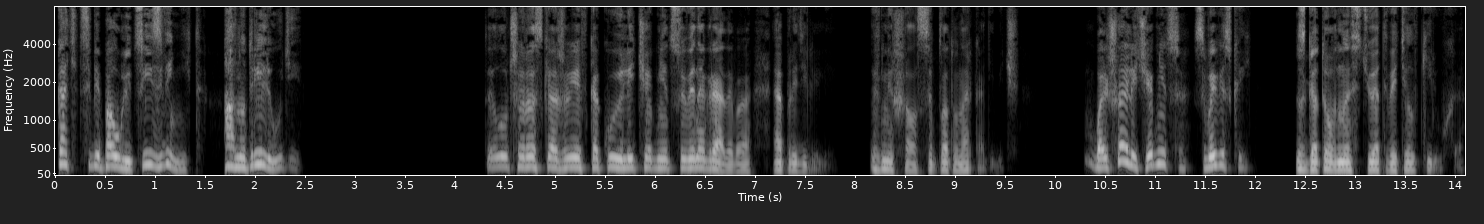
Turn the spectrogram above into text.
Катит себе по улице и звенит, а внутри люди. Ты лучше расскажи, в какую лечебницу Виноградова определили, — вмешался Платон Аркадьевич. Большая лечебница, с вывеской, — с готовностью ответил Кирюха.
